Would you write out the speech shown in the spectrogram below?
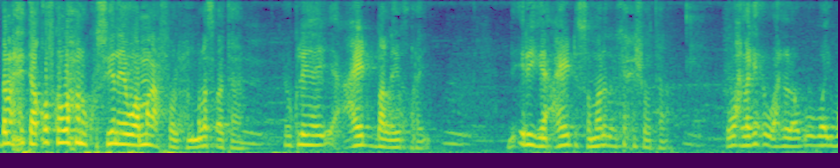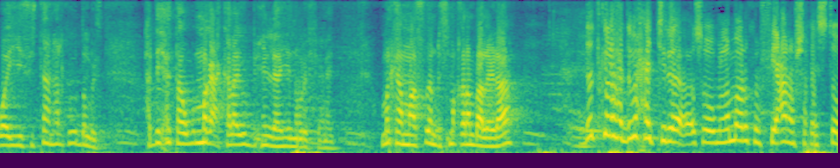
dabcan xitaa qofkan waxaanu ku siinaya waa magac foolxun ma la socotaa wuxuu ku leeyahay caydh baa lay qoray. Ereyga caydh soomaalidu way ka xishootaa. Wax laga waa yeesitaan halkii u dambaysa haddii xitaa magac kale ay u bixin lahaayeen way fiicnayd. Marka maasadan dhismo qaran baa la idhaa dad kale hadda waxaa jira soo lama oran karo fiican oo shaqaysto.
